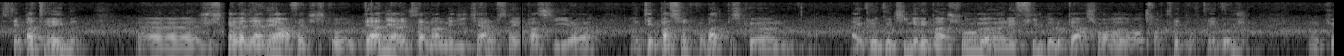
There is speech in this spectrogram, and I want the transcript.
c'était pas terrible. Euh, jusqu'à la dernière, en fait, jusqu'au dernier examen médical, on savait pas si euh, on n'était pas sûr de combattre parce que euh, avec le cutting et les bains chauds, les fils de l'opération ressortaient de l'orteil gauche, donc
